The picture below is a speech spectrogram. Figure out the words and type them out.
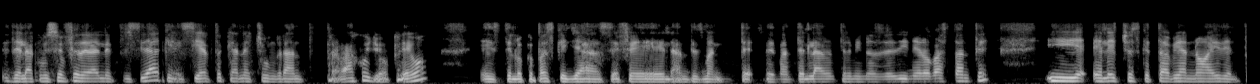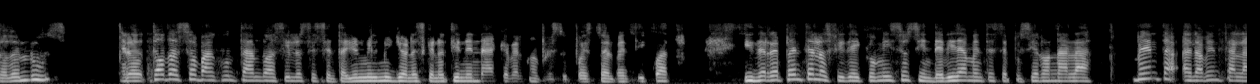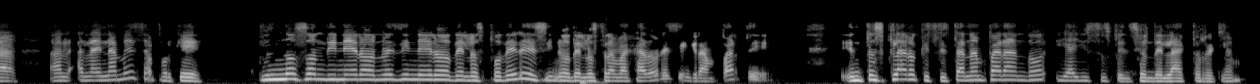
de la Comisión Federal de Electricidad, que es cierto que han hecho un gran trabajo, yo creo, este, lo que pasa es que ya CFE la han desmantelado en términos de dinero bastante y el hecho es que todavía no hay del todo luz. Pero todo eso van juntando así los 61 mil millones que no tienen nada que ver con el presupuesto del 24. Y de repente los fideicomisos indebidamente se pusieron a la venta, a la venta la, a la, en la mesa, porque pues, no son dinero, no es dinero de los poderes, sino de los trabajadores en gran parte. Entonces, claro que se están amparando y hay suspensión del acto reclamo.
